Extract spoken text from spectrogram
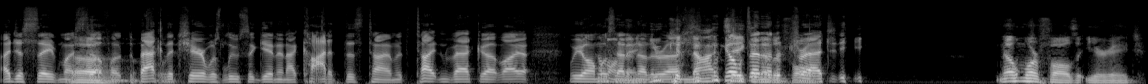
I just saved myself. Oh, Uh, the back of the chair was loose again, and I caught it this time. It's tightened back up. I uh, we almost on, had man. another. You uh, cannot we almost had another another tragedy. No more falls at your age.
